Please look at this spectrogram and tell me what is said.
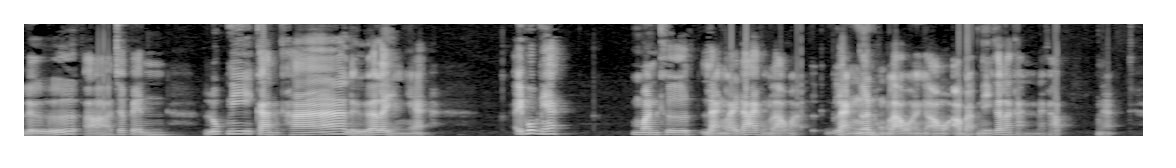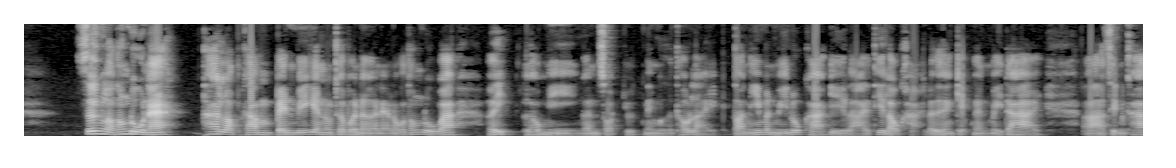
หรือจะเป็นลูกหนี้การค้าหรืออะไรอย่างเงี้ยไอ้พวกเนี้ยมันคือแหล่งรายได้ของเราอะแหล่งเงินของเราเอาเอาแบบนี้ก็แล้วกันนะครับนะซึ่งเราต้องดูนะ ถ้าเราทำเป็น weekend entrepreneur เนี่ยเราก็ต้องดูว่า เฮ้ย เรามีเงินสดอยู่ในมือเท่าไหร่ ตอนนี้มันมีลูกค้ากี่รายที่เราขายแล้วยังเก็บเงินไม่ได้ สินค้า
